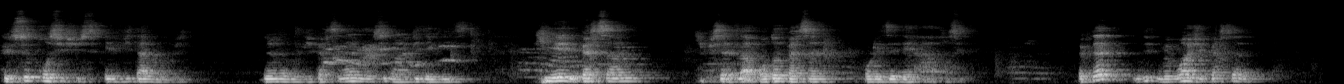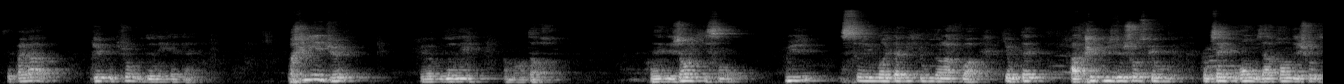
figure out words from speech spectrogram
que ce processus est vital dans nos vies dans notre vie personnelle, mais aussi dans la vie d'église. Qui est des personnes qui puissent être là pour d'autres personnes, pour les aider à avancer. Peut-être, vous dites, mais moi, j'ai personne. C'est pas grave. Dieu peut toujours vous donner quelqu'un. Priez Dieu, il va vous donner un mentor. A des gens qui sont plus solidement établis que vous dans la foi, qui ont peut-être appris plus de choses que vous. Comme ça, ils pourront vous apprendre des choses.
